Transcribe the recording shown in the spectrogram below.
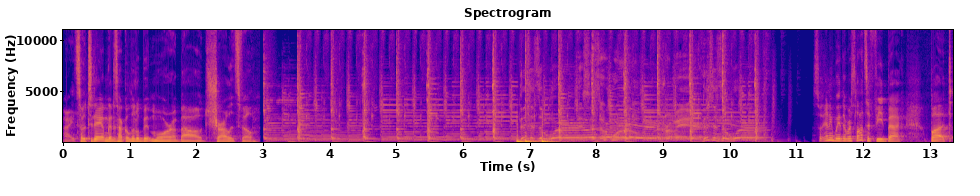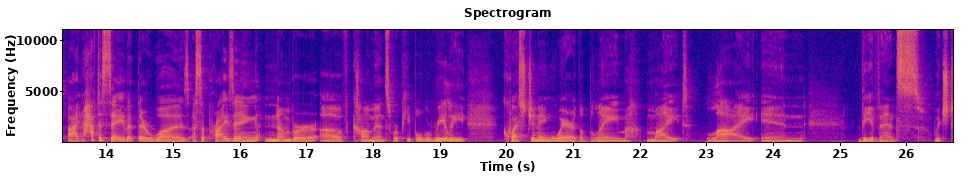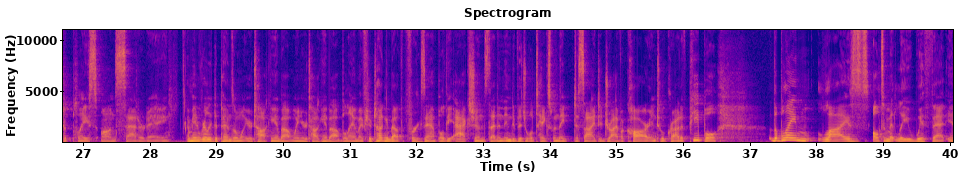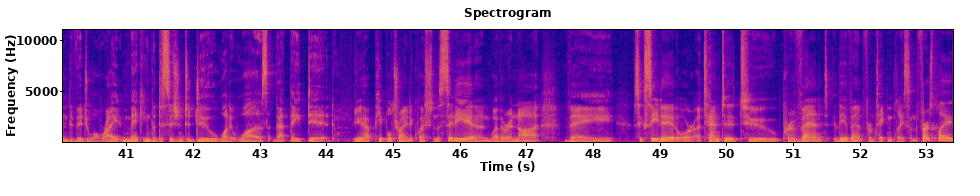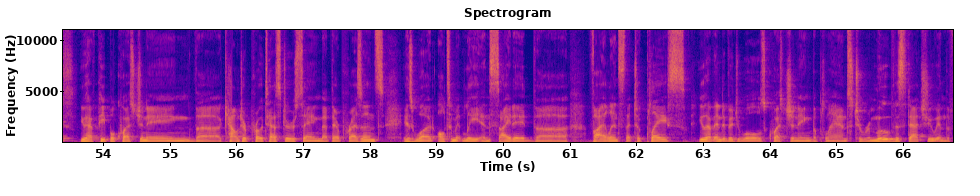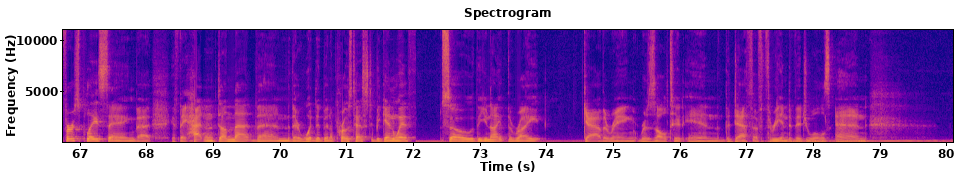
All right, so today I'm going to talk a little bit more about Charlottesville. This is a word. This is a world premiere. This is a word. So anyway, there was lots of feedback, but I'd have to say that there was a surprising number of comments where people were really questioning where the blame might lie in the events which took place on Saturday. I mean, it really depends on what you're talking about when you're talking about blame. If you're talking about, for example, the actions that an individual takes when they decide to drive a car into a crowd of people, the blame lies ultimately with that individual, right? Making the decision to do what it was that they did. You have people trying to question the city and whether or not they succeeded or attempted to prevent the event from taking place in the first place. You have people questioning the counter protesters, saying that their presence is what ultimately incited the violence that took place. You have individuals questioning the plans to remove the statue in the first place, saying that if they hadn't done that, then there wouldn't have been a protest to begin with. So the Unite the Right gathering resulted in the death of three individuals and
